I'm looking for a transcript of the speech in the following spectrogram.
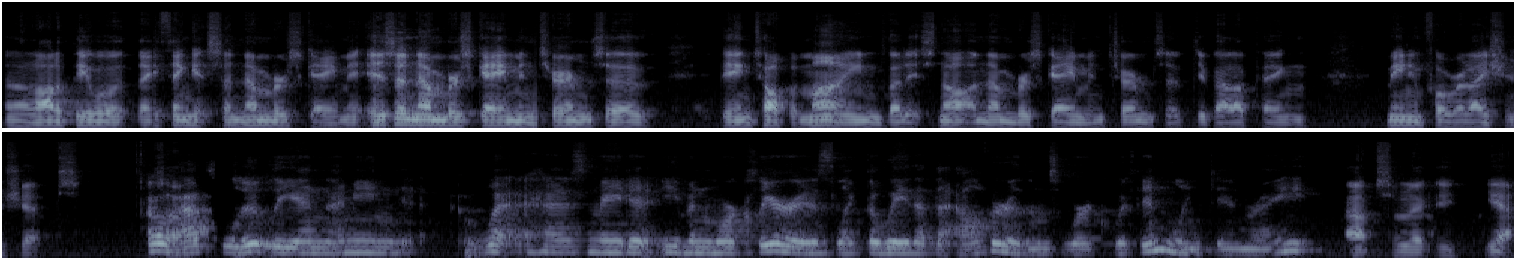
And a lot of people they think it's a numbers game. It is a numbers game in terms of being top of mind but it's not a numbers game in terms of developing meaningful relationships. Oh so. absolutely. And i mean what has made it even more clear is like the way that the algorithms work within linkedin right? Absolutely. Yeah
